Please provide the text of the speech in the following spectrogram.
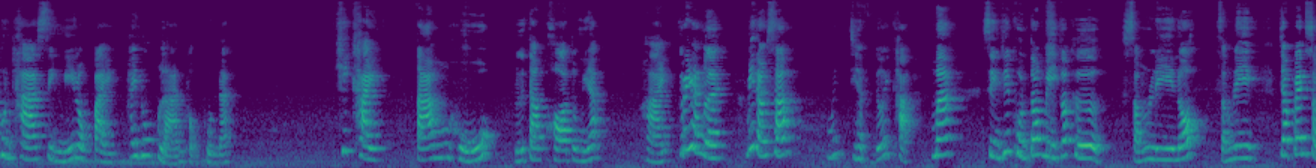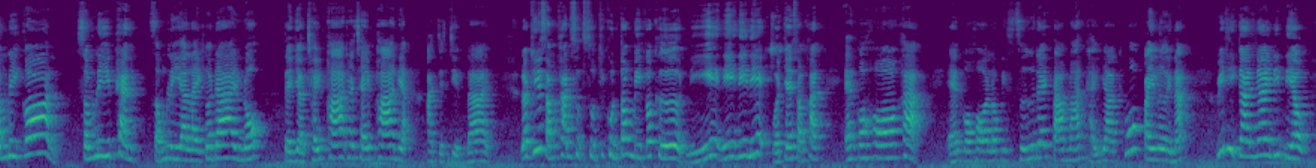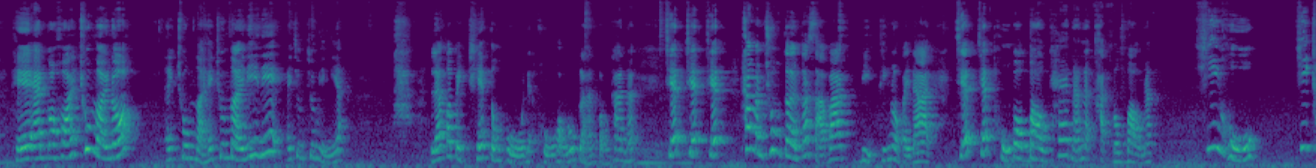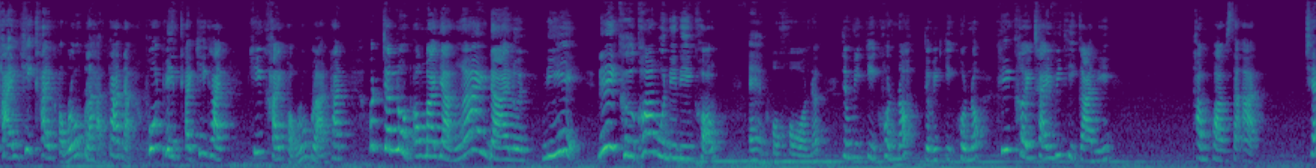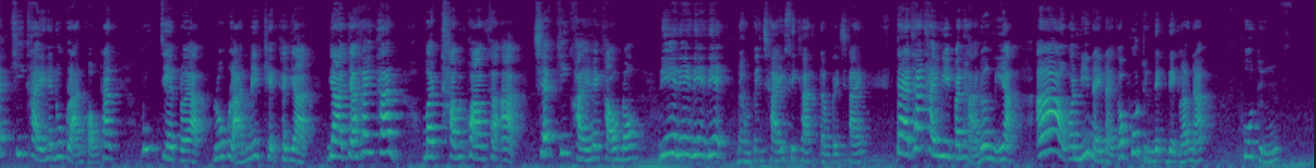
คุณทาสิ่งนี้ลงไปให้ลูกหลานของคุณนะ ขี้ใครตามหูหรือตามคอตรงเนี้ยหายเกลี้ยงเลย ไม่หนำซ้ำไม่เจ็บด้วยค่ะ มา สิ่งที่คุณต้องมีก็คือสำลีเนาะสำลีจะเป็นสำลีก้อนสำลีแผ่นสำลีอะไรก็ได้เนาะแต่อย่าใช้ผ้าถ้าใช้ผ้าเนี่ยอาจจะเจ็บได้ แล้วที่สำคัญสุดๆที่คุณต้องมีก็คือ นี่นี่นี่นี่หัวใจสำคัญแอลกอฮอล์ค่ะ แอลกอฮอล์เราไปซื้อได้ตามร้านขายยาทั่วไปเลยนะ วิธีการง่ายนิดเดียว เทแอลกอฮอล์ให้ชุ่มหน่อยเนาะให้ชุ่มหน่อยให้ชุ่มหน่อยนี่นี่ให้ชุ่มๆอย่างเงี้ยแล้วก็ไปเช็ดตรงหูเนี่ยหูของลูกหลานของท่านนะ เช็ดเช็ดเช็ดถ้ามันชุ่มเกินก็สามารถบีบทิ้งลงไปได้ เช็ดเช็ดหูเบาๆแค่นั้นแหละขัดเบาๆนะขี้หูขี้ใครขี้ใครของลูกหลานท่านอะพูดผิดค่ะขี้ใครขี้ใครของลูกหลานท่าน หลุดออกมาอย่างง่ายดายเลย นี่นี่คือข้อมูลดีๆของแอลกอฮอล์นะ จะมีกี่คนเนาะจะมีกี่คนเนาะที่เคยใช้วิธีการนี้ทำความสะอาด เช็ดขี้ใครให้ลูกหลานของท่าน ไม่เจ็บเลยอะลูกหลานไม่เข็ดขยะอยากจะให้ท่านมาทำความสะอาด เช็ดขี้ใครให้เขาเนาะนี่นี่นี่นี่นำไปใช้สิคะนำไปใช้ แต่ถ้าใครมีปัญหาเรื่องนี้อะอ้าววันนี้ไหนๆก็พูดถึงเด็กๆแล้วนะ พูดถึง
